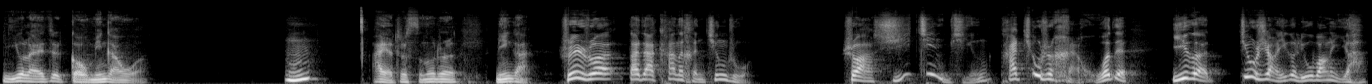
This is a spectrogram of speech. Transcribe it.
你又来这搞敏感我？嗯？哎呀，这斯诺这敏感，所以说大家看得很清楚。是吧？习近平他就是很活的一个，就是像一个刘邦一样。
